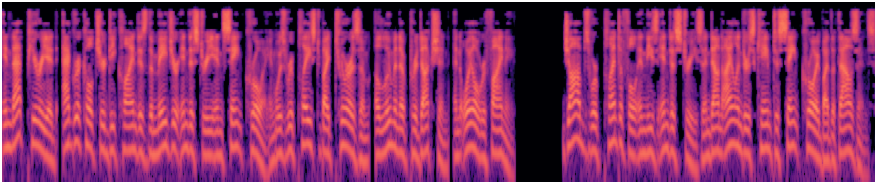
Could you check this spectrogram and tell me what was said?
In that period, agriculture declined as the major industry in St. Croix and was replaced by tourism, alumina production, and oil refining. Jobs were plentiful in these industries and Down Islanders came to St. Croix by the thousands.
